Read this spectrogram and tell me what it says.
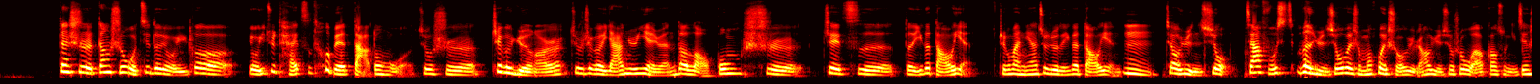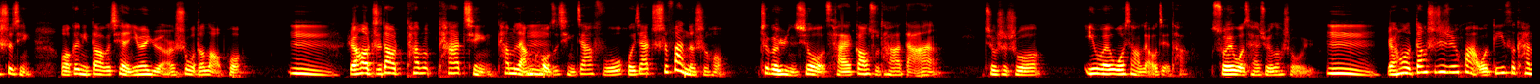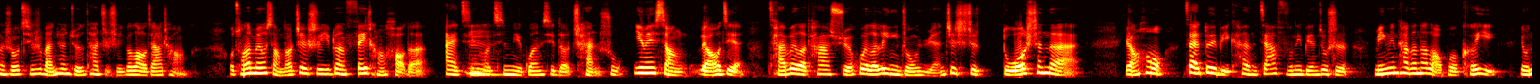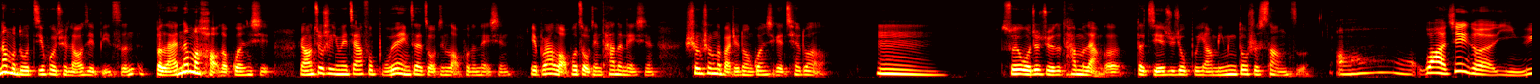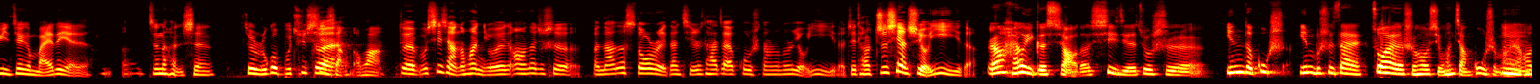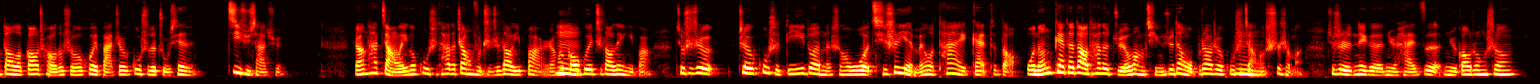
但是当时我记得有一个有一句台词特别打动我，就是这个允儿，就是这个哑女演员的老公，是这次的一个导演。这个万尼亚舅舅的一个导演，嗯，叫允秀。家福问允秀为什么会手语，然后允秀说：“我要告诉你一件事情，我要跟你道个歉，因为允儿是我的老婆。”嗯，然后直到他们他请他们两口子请家福回家吃饭的时候，这个允秀才告诉他答案，就是说。因为我想了解他，所以我才学了手语。嗯，然后当时这句话我第一次看的时候，其实完全觉得它只是一个唠家常。我从来没有想到这是一段非常好的爱情和亲密关系的阐述。因为想了解，才为了他学会了另一种语言，这是多深的爱。然后再对比看家福那边，就是明明他跟他老婆可以有那么多机会去了解彼此，本来那么好的关系，然后就是因为家福不愿意再走进老婆的内心，也不让老婆走进他的内心，生生的把这段关系给切断了。嗯。所以我就觉得他们两个的结局就不一样，明明都是丧子哦，哇，这个隐喻这个埋的也呃真的很深。就如果不去细想的话，对，不细想的话，你会哦，那就是 another story。但其实它在故事当中都是有意义的，这条支线是有意义的。然后还有一个小的细节就是音的故事，音不是在做爱的时候喜欢讲故事嘛，然后到了高潮的时候会把这个故事的主线继续下去。然后她讲了一个故事，她的丈夫只知道一半，然后高贵知道另一半。就是这这个故事第一段的时候，我其实也没有太 get 到，我能 get 到她的绝望情绪，但我不知道这个故事讲的是什么。就是那个女孩子，女高中生，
